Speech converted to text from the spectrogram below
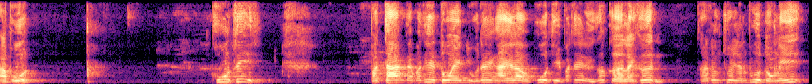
อะพูดพูดสิประจานแต่ประเทศตัวเองอยู่ได้ไงแล้วพูดที่ประเทศอื่นเขาเกิดอะไรขึ้น เธอต้องช่วยฉันพูดตรงนี้ไ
